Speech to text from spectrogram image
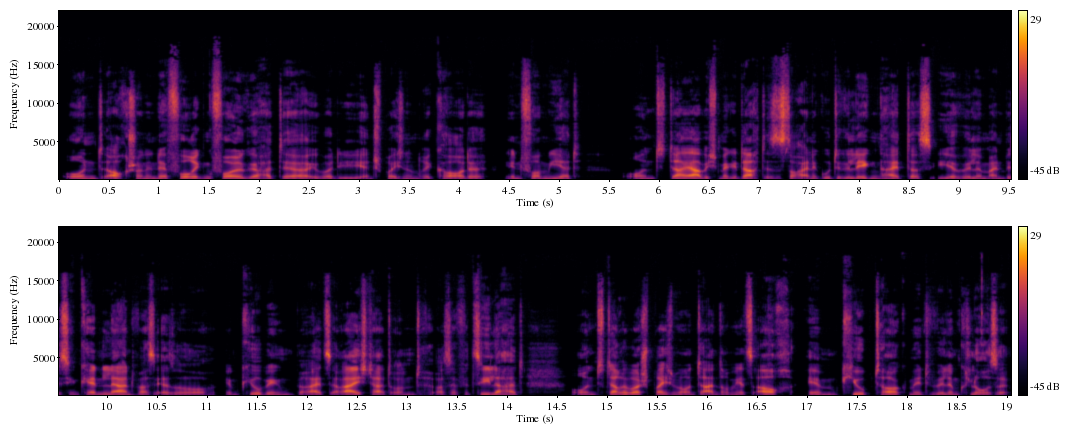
und auch schon in der vorigen Folge hat er über die entsprechenden Rekorde informiert. Und daher habe ich mir gedacht, es ist doch eine gute Gelegenheit, dass ihr Willem ein bisschen kennenlernt, was er so im Cubing bereits erreicht hat und was er für Ziele hat. Und darüber sprechen wir unter anderem jetzt auch im Cube Talk mit Willem Klose.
